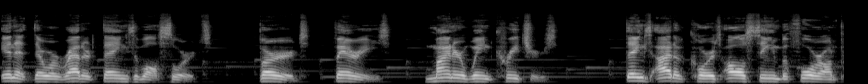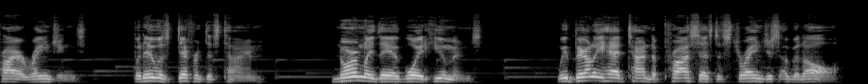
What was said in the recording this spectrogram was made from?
In it there were rather things of all sorts. Birds, fairies, minor winged creatures. Things I'd of course all seen before on prior rangings, but it was different this time. Normally they avoid humans. We barely had time to process the strangeness of it all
